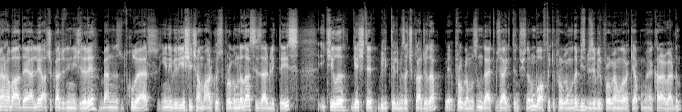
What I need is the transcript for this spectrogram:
Merhaba değerli Açık Radyo dinleyicileri. Bendeniz Utku Er. Yeni bir Yeşilçam Arkeolojisi programında da sizler birlikteyiz. İki yılı geçti birlikteliğimiz Açık Radyo'da ve programımızın gayet güzel gittiğini düşünüyorum. Bu haftaki programı da biz bize bir program olarak yapmaya karar verdim.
